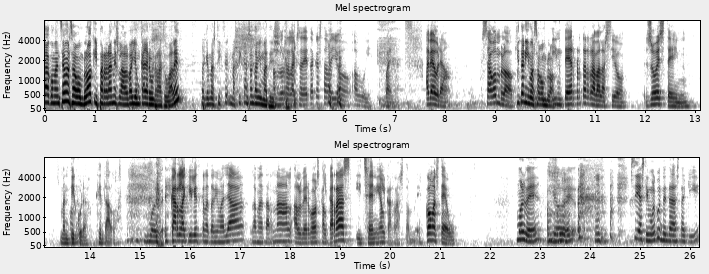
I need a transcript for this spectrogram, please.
va, comencem el segon bloc i parlarà més l'Alba i jo em callaré un rato, vale? Perquè m'estic cansant de mi mateix. Amb lo relaxadeta que estava jo avui. Bueno, a veure, segon bloc. Qui tenim al segon bloc? Intèrprete revelació. Zoe Stein. Mantícora, què tal? Molt bé. Carla Quílez, que la tenim allà, la maternal, Albert Bosch, Alcarràs i Xeni Alcarràs, també. Com esteu? Molt bé. Jo... Molt bé. Sí, estic molt contenta d'estar aquí.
